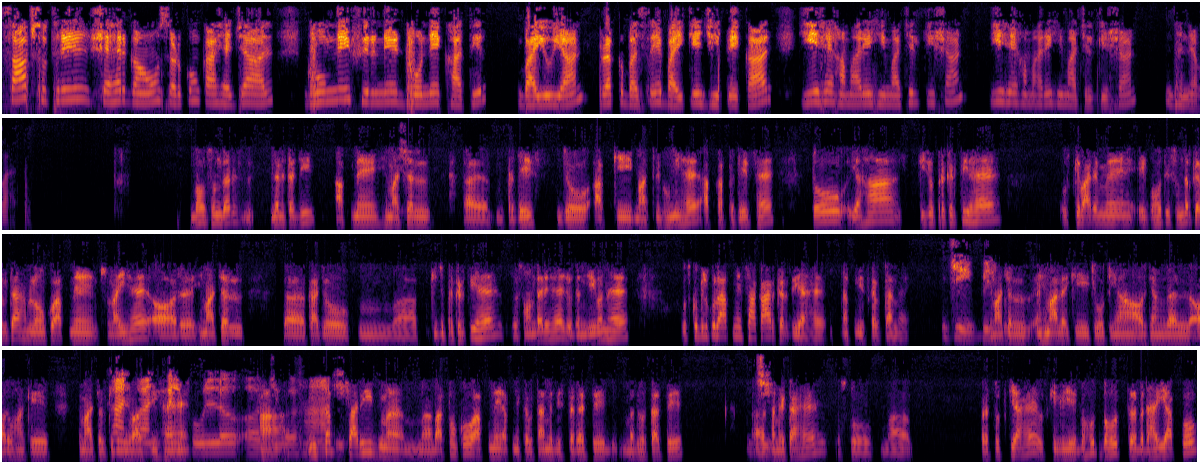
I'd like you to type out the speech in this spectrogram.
साफ़ सुथरे शहर गाँव सड़कों का है जाल। घूमने, फिरने, ढोने खातिर वायुयान, ट्रक, बसें, बाइकें, जीपे, कार, ये है हमारे हिमाचल की शान, ये है हमारे हिमाचल की शान। धन्यवाद। बहुत सुंदर। ललिता जी, आपने हिमाचल प्रदेश, जो आपकी मातृभूमि है, आपका प्रदेश है तो यहाँ की जो प्रकृति है उसके बारे में एक बहुत ही सुंदर कविता हम लोगों को आपने सुनाई है और हिमाचल का जो की जो प्रकृति है जो सौंदर्य है जो जनजीवन है उसको बिल्कुल आपने साकार कर दिया है अपनी इस कविता में। जी हिमाचल हिमालय की चोटियाँ और जंगल और वहाँ के हिमाचल के निवासी हैं। फूल और हाँ, हाँ इन सब सारी बातों को आपने अपनी कविता में जिस तरह से मधुरता से समेटा है उसको प्रस्तुत किया है उसके लिए बहुत बहुत बधाई आपको।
